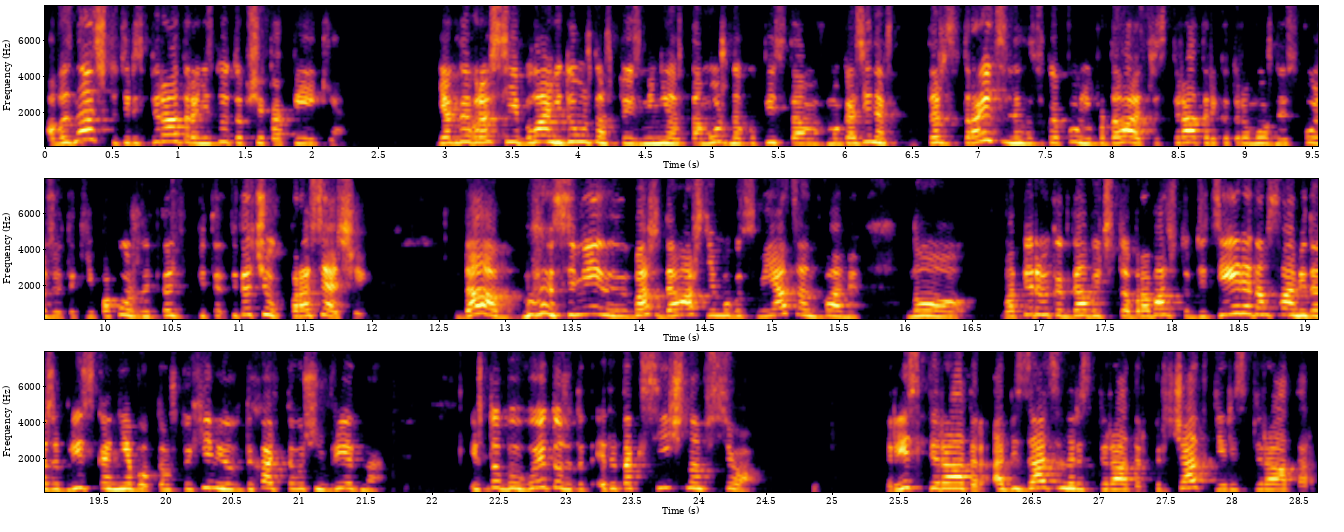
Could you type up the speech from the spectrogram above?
А вы знаете, что эти респираторы не стоят вообще копейки? Я когда в России была, не там что изменилось. Там можно купить там в магазинах, даже строительных, насколько я помню, продавались респираторы, которые можно использовать, такие похожие на пятачок поросячий. Да, семьи, ваши домашние могут смеяться над вами, но, во-первых, когда вы что-то обрабатываете, чтобы детей рядом с вами даже близко не было, потому что химию вдыхать это очень вредно. И чтобы вы тоже, это, это токсично все. Респиратор, обязательно респиратор, перчатки, респиратор.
